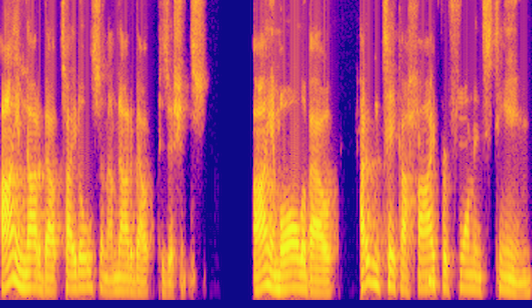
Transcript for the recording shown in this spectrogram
I am not about titles and I'm not about positions. I am all about how do we take a high performance team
